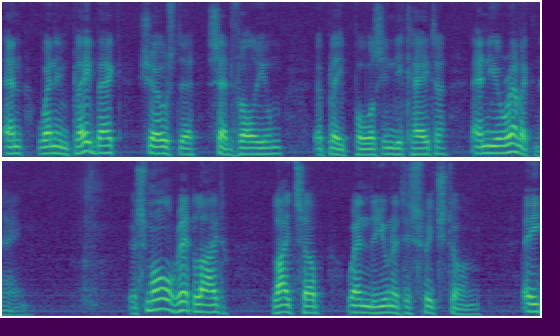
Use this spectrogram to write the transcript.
and when in playback shows the set volume, a play pause indicator and the Auralic name. A small red light lights up when the unit is switched on. A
